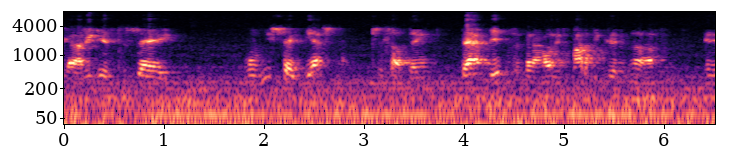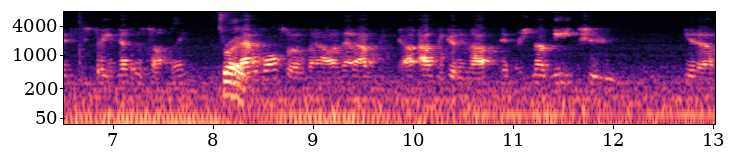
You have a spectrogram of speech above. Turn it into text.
about it is to say, when we say yes to something, that is a vow, and it's got to be good enough. And if you say no to something, That's right. that is also a vow, and that ought to be, ought to be good enough. And there's no need to, you know,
